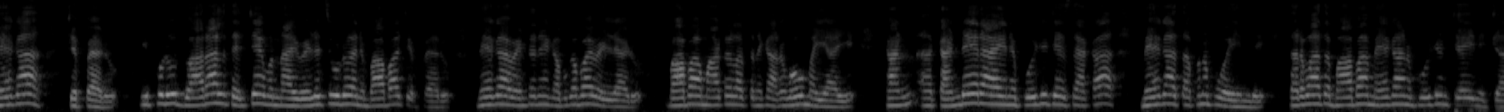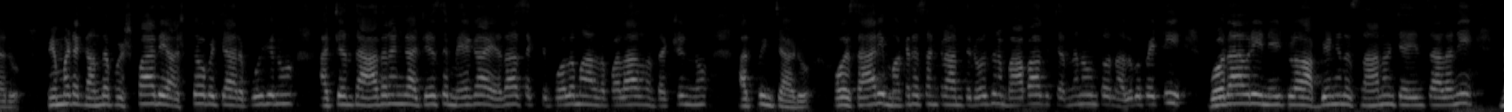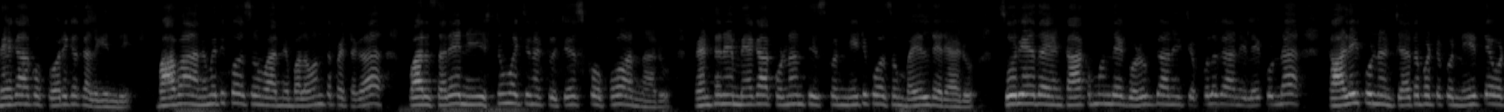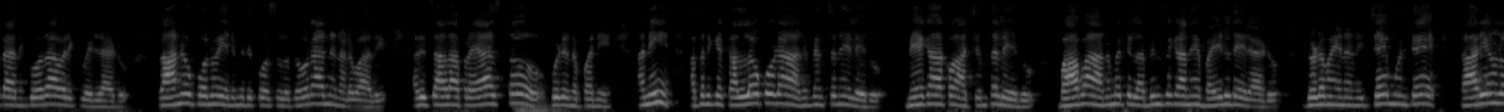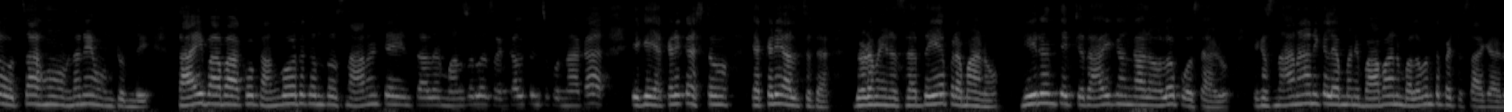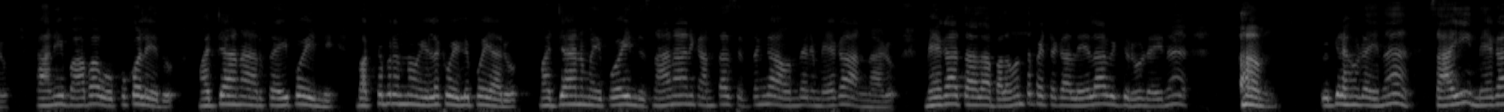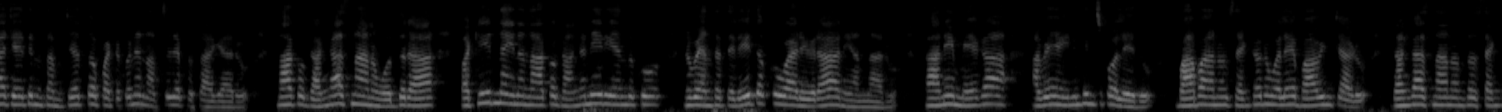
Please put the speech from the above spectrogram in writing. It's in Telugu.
మేఘా చెప్పాడు. ఇప్పుడు ద్వారాలు తెరిచే ఉన్నాయి. వెళ్ళి చూడు అని బాబా చెప్పారు. మేఘా వెంటనే గబగబా వెళ్ళాడు. బాబా మాటలు అతనికి అనుభవం అయ్యాయి కం కండేరాయని పూజ చేశాక మేఘా తపన పోయింది. తర్వాత బాబా మేఘాను పూజను చేయనిచ్చారు. పిమ్మట గంధ పుష్పాది అష్టోపచార పూజను అత్యంత ఆదరంగా చేసి మేఘా యథాశక్తి పూలమాలను ఫలాలను దక్షిణను అర్పించాడు. ఒకసారి మకర సంక్రాంతి రోజున బాబాకు చందనంతో నలుగు పెట్టి గోదావరి నీటిలో అభ్యంగన స్నానం చేయించాలని మేఘాకు కోరిక కలిగింది. బాబా అనుమతి కోసం వారిని బలవంత పెట్టగా వారు సరే నీ ఇష్టం వచ్చినట్లు చేసుకోపో అన్నారు. వెంటనే మేఘా కుండను తీసుకొని నీటి కోసం బయలుదేరాడు. సూర్యోదయం కాకముందే గొడుగు కానీ చెప్పులు కానీ లేకుండా ఖాళీ కుండను చేతపట్టుకుని నీరు తేవటానికి గోదావరికి వెళ్ళాడు. రాను పోను ఎనిమిది కోసల దూరాన్ని నడవాలి. అది చాలా ప్రయాసతో కూడిన పని అని అతనికి కల్లో కూడా అనిపించనే లేదు. మేఘాకు ఆ చింత లేదు. బాబా అనుమతి లభించగానే బయలుదేరాడు. దృఢమైన నిశ్చయం ఉంటే కార్యంలో ఉత్సాహం ఉండనే ఉంటుంది. సాయిబాబాకు గంగోదకంతో స్నానం చేయించాలని మనసులో సంకల్పించుకున్నాక ఇక ఎక్కడి కష్టం ఎక్కడి అలసట? దృఢమైన శ్రద్ధయే ప్రమాణం. నీరుని తెచ్చి రాయి గంగాళంలో పోశాడు. ఇక స్నానానికి లెమ్మని బాబాను బలవంత పెట్టసాగాడు. కానీ బాబా ఒప్పుకోలేదు. మధ్యాహ్నం అర్థ అయిపోయింది. భక్త బృందం ఇళ్ళకు వెళ్ళిపోయారు. మధ్యాహ్నం అయిపోయింది. స్నానానికి అంతా సిద్ధంగా ఉందని మేఘా అన్నాడు. మేఘా చాలా బలవంత పెట్టగా లీలా విగ్రహుడైన విగ్రహుడైన సాయి మేఘా చేతిని తమ చేత్తో పట్టుకుని నచ్చజెప్పసాగారు. నాకు గంగా స్నానం వద్దురా పకీర్నైన నాకు గంగనీరు ఎందుకు? నువ్వెంత తెలివి తక్కువ వాడివిరా అని అన్నారు. కానీ మేఘా అవే వినిపించుకోలేదు. బాబాను శంకరు వలె భావించాడు. గంగా స్నానంతో శంకర్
